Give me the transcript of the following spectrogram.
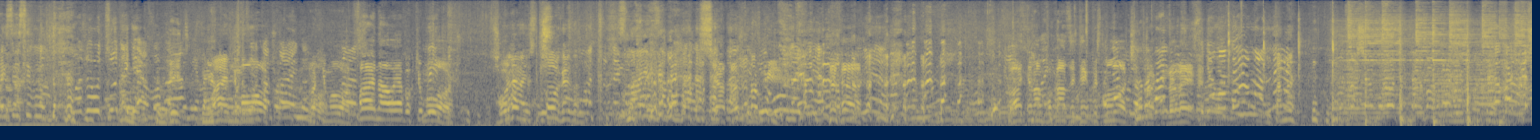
як все всі буде. Може, отсюди йдемо? Маємо. Молодшу. Трохи молодшу. Файна, але я б хотів молодшу. Чекай, слухай. Я теж навпіл. Давайте нам показуйте якусь молодшу. на вигляд. Молода нам, Та ми- Та хоч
